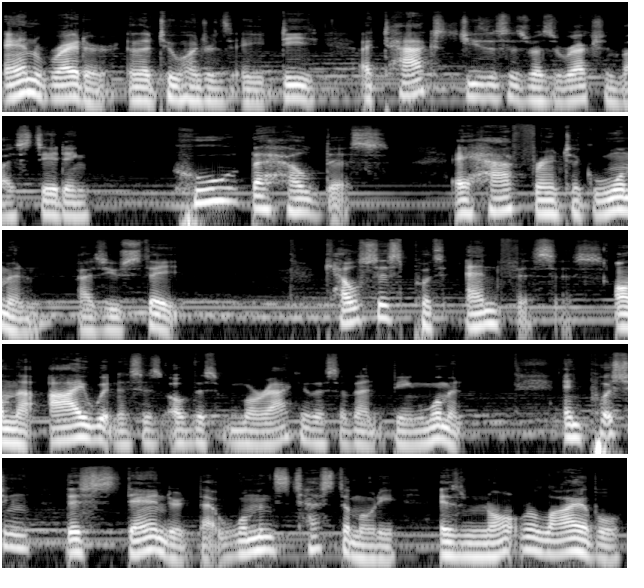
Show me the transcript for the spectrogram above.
and writer in the 200s AD, attacks Jesus' resurrection by stating, Who beheld this? A half frantic woman, as you state. Celsus puts emphasis on the eyewitnesses of this miraculous event being women and pushing this standard that women's testimony is not reliable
